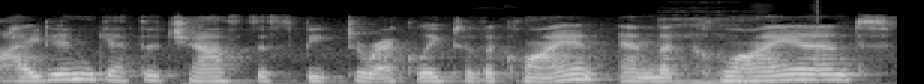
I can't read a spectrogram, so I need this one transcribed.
i didn't get the chance to speak directly to the client and the mm-hmm. client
